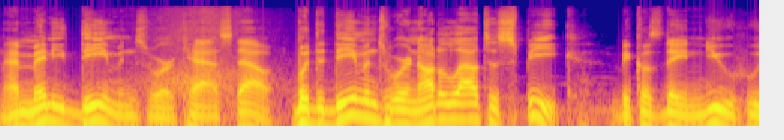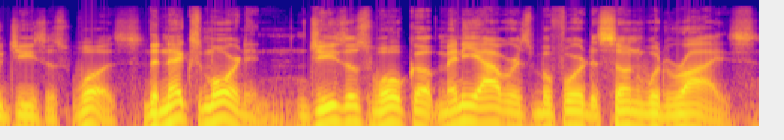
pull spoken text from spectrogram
and many demons were cast out. But the demons were not allowed to speak, because they knew who Jesus was. The next morning, Jesus woke up many hours before the sun would rise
